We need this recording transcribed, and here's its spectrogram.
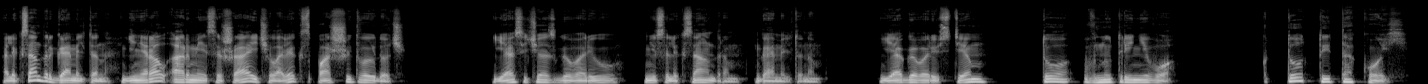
Александр Гамильтон, генерал армии США и человек, спасший твою дочь. Я сейчас говорю не с Александром Гамильтоном. Я говорю с тем, кто внутри него. Кто ты такой?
